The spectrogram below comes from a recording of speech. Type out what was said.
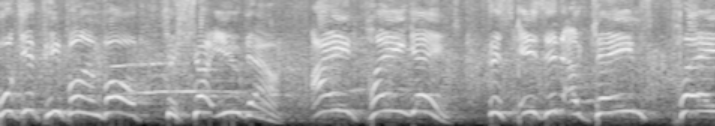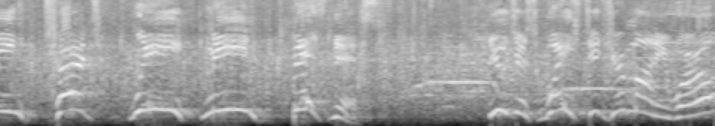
We'll get people involved to shut you down. I ain't playing games. This isn't a games playing church. We mean business. You just wasted your money, world.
